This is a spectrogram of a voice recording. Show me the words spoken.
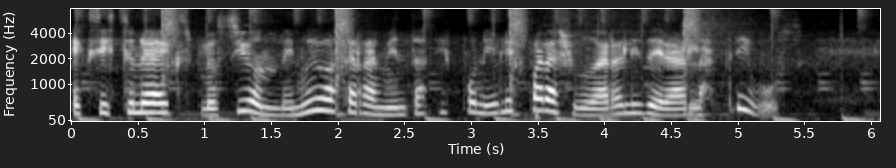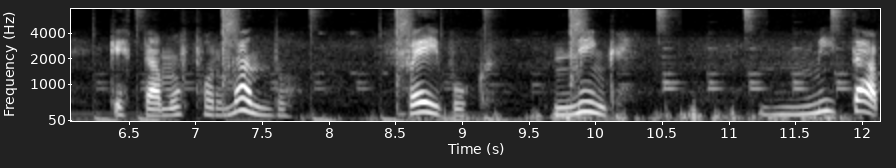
Existe una explosión de nuevas herramientas disponibles para ayudar a liderar las tribus estamos formando. Facebook, Ning, Meetup,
